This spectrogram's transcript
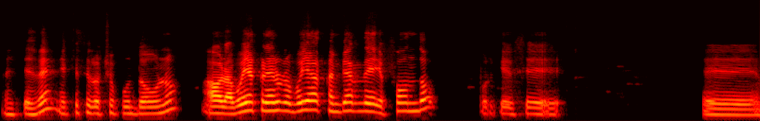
Este es, ¿ven? Este es el 8.1. Ahora voy a crear uno, voy a cambiar de fondo porque se. eh,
